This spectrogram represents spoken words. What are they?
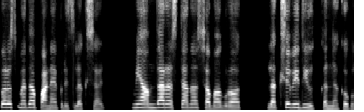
परत माझ्या पाण्याकडेच लक्ष आहे. मी आमदार असताना सभागृहात लक्षवेधी उत्पन्न करू.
